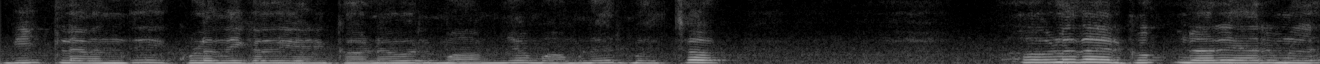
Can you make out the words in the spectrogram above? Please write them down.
வீட்டில் வந்து குழந்தைகள் எனக்கான ஒரு மாமியா மாமனார் மச்சான். அவ்வளோதான் இருக்கும். வேறு யாரும் இல்லை.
